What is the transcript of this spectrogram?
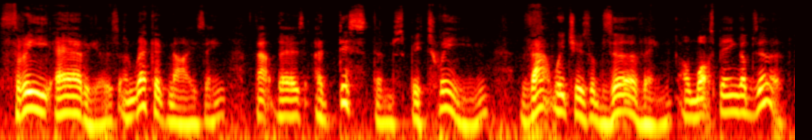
three areas and recognizing that there's a distance between that which is observing and what's being observed.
